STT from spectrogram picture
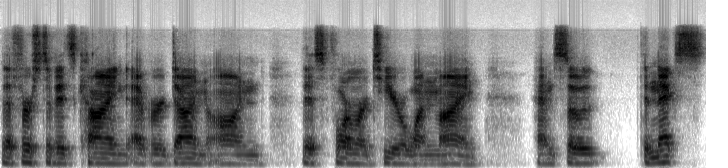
the first of its kind ever done on this former Tier One mine. And so the next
